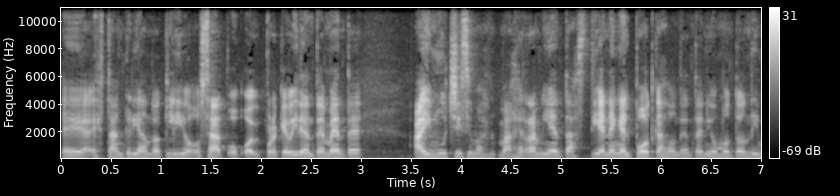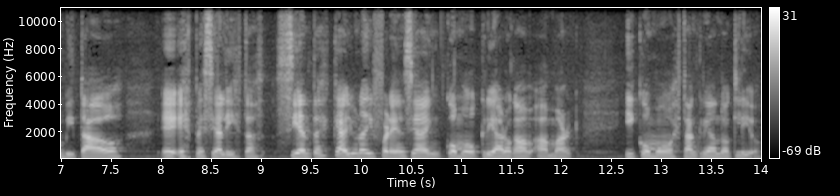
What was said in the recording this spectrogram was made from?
eh, están criando a Clio. O sea, porque evidentemente hay muchísimas más herramientas. Tienen el podcast donde han tenido un montón de invitados eh, especialistas. ¿Sientes que hay una diferencia en cómo criaron a, a Mark y cómo están criando a Clio?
